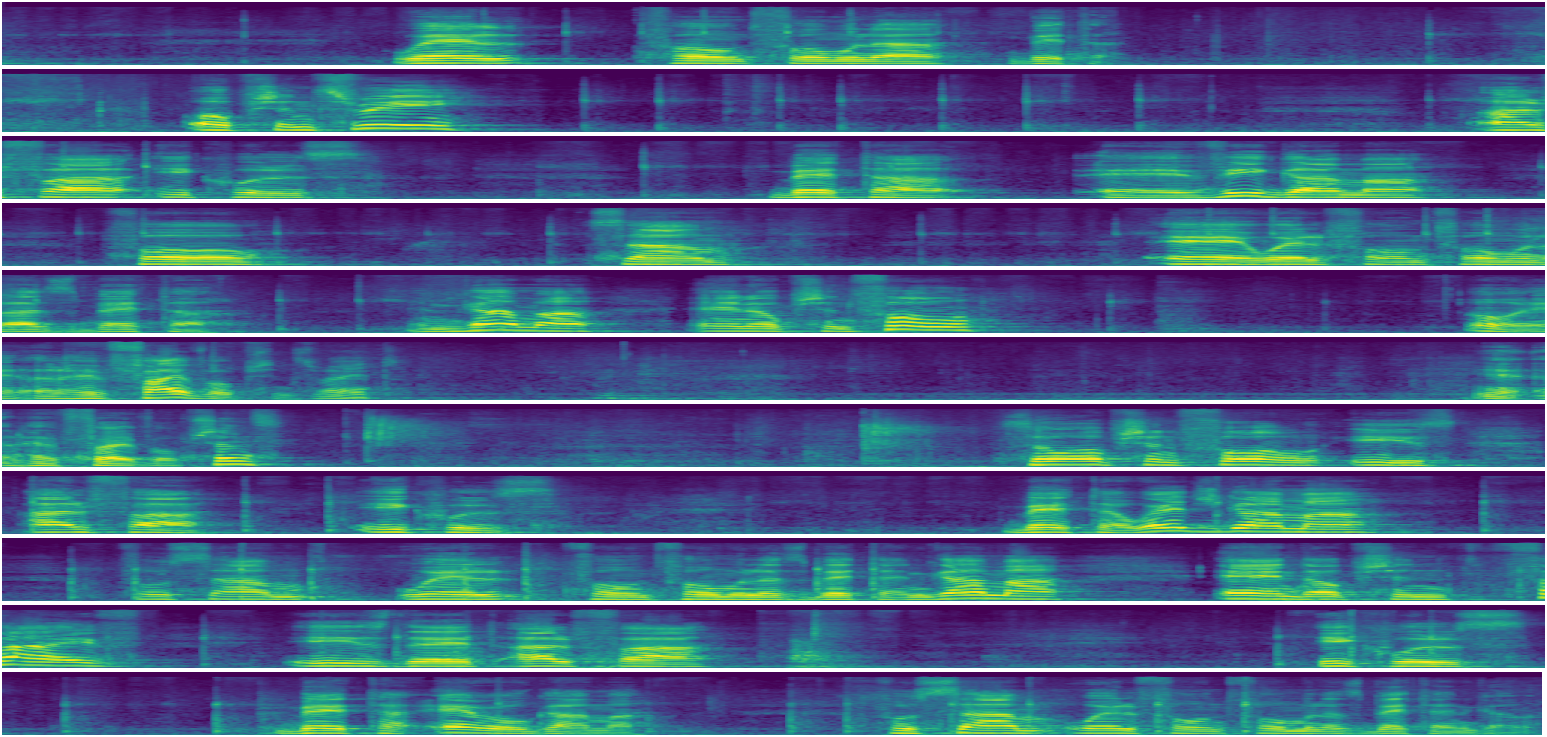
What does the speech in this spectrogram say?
well-formed formula beta. Option three, alpha equals beta uh, v gamma for some uh, well-formed formulas beta and gamma. And option four, oh, I'll have five options, right? Yeah, I'll have five options. So option four is alpha equals beta wedge gamma for some well-formed formulas beta and gamma. And option five is that alpha equals beta arrow gamma for some well-formed formulas beta and gamma.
